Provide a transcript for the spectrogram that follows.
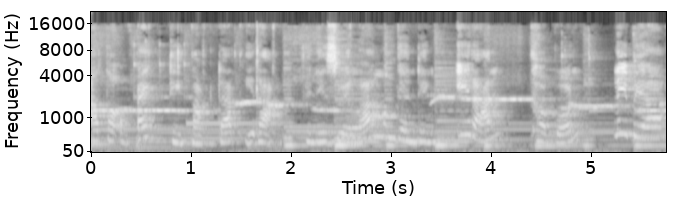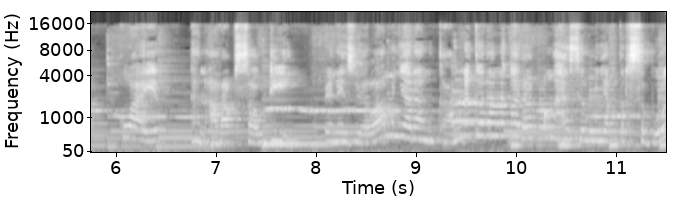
atau OPEC di Baghdad, Irak. Venezuela menggandeng Iran, Gabon, Libya, Kuwait, dan Arab Saudi. Venezuela menyarankan negara-negara penghasil minyak tersebut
